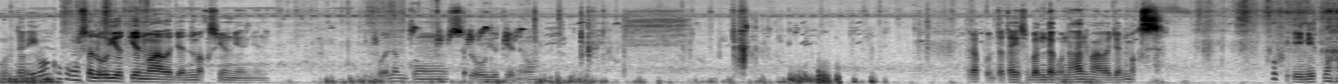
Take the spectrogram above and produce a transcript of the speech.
Puro damo. Iwan ko kung saluyot yan mga kadyan Max. Yun yan yan. Hindi ko alam kung saluyot yan. Oh. Tara, punta tayo sa bandang unahan mga kadyan Max. Uh, init na.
